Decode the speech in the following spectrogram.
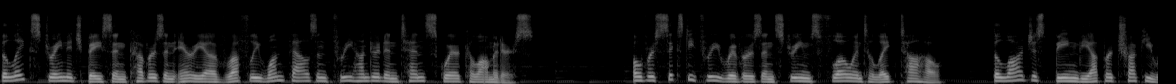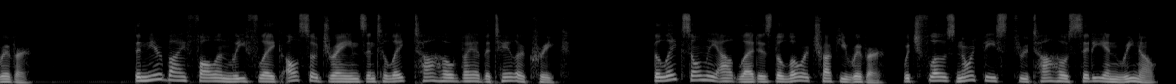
The lake's drainage basin covers an area of roughly 1,310 square kilometers. Over 63 rivers and streams flow into Lake Tahoe, the largest being the Upper Truckee River. The nearby Fallen Leaf Lake also drains into Lake Tahoe via the Taylor Creek. The lake's only outlet is the Lower Truckee River, which flows northeast through Tahoe City and Reno,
